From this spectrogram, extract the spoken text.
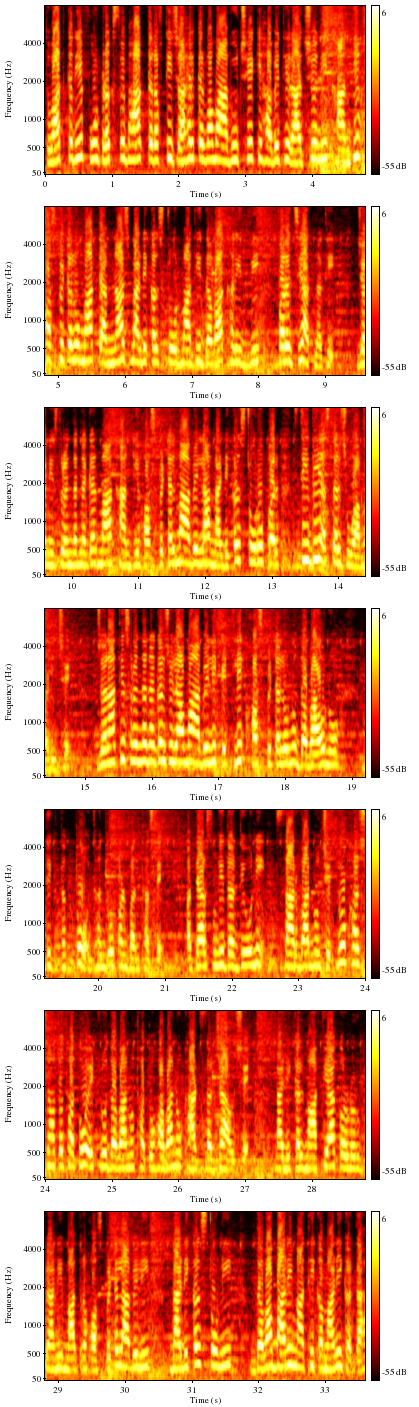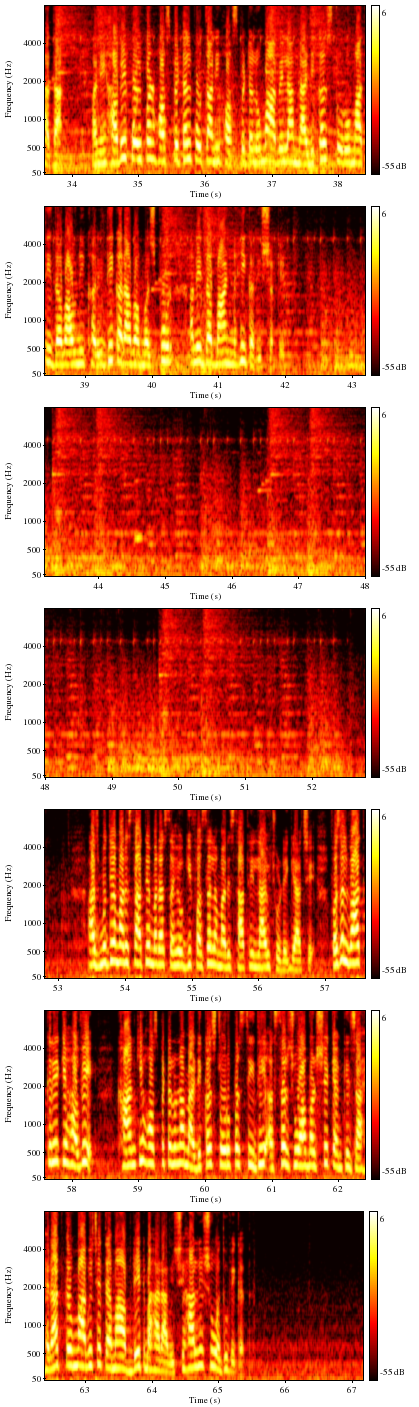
તો વાત કરીએ ફૂડ ડ્રગ્સ વિભાગ તરફથી જાહેર કરવામાં આવ્યું છે કે હવેથી રાજ્યની ખાનગી હોસ્પિટલોમાં તેમના જ મેડિકલ સ્ટોરમાંથી દવા ખરીદવી ફરજિયાત નથી. જેની સુરેન્દ્રનગરમાં ખાનગી હોસ્પિટલમાં આવેલા મેડિકલ સ્ટોરો પર સીધી અસર જોવા મળી છે. જેનાથી સુરેન્દ્રનગર જિલ્લામાં આવેલી કેટલીક હોસ્પિટલોનો દવાઓનો દિગ્ધકતો, ધંધો પણ બંધ થશે. અત્યાર સુધી દર્દીઓની સારવારનો જેટલો ખર્ચ નહોતો થતો, એટલો દવાનો થતો હોવાનો ઘાટ સર્જાયો છે. મેડિકલ માફિયા કરોડો રૂપિયાની માત્ર હોસ્પિટલ આવેલી મેડિકલ સ્ટોરની દવાબારીમાંથી કમાણી કરતા હતા. અને હવે કોઈ પણ હોસ્પિટલ પોતાની હોસ્પિટલોમાં આવેલા મેડિકલ સ્ટોરોમાંથી દવાઓની ખરીદી કરાવવા મજબૂર અને દબાણ નહીં કરી શકે. આજ મુદ્દે અમારી સાથે અમારા સહયોગી ફઝલ અમારી સાથે લાઈવ જોડાઈ ગયા છે. ફઝલ, વાત કરીએ કે હવે ખાનગી હોસ્પિટલોના મેડિકલ સ્ટોર ઉપર સીધી અસર જોવા મળશે કેમ કે જાહેરાત કરવામાં આવી છે, તેમાં અપડેટ બહાર આવી છે. હાલની શું વધુ વિગત?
